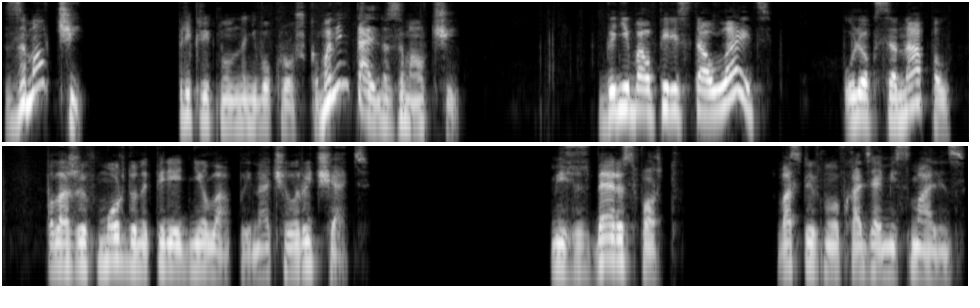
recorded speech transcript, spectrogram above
«Замолчи!» — прикрикнул на него крошка. «Моментально замолчи!» Ганнибал перестал лаять, улегся на пол, положив морду на передние лапы, и начал рычать. «Миссис Берресфорд!» — воскликнула, входя мисс Маллинс.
